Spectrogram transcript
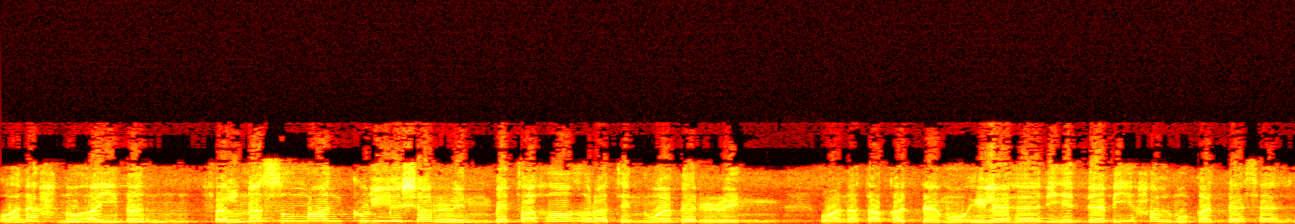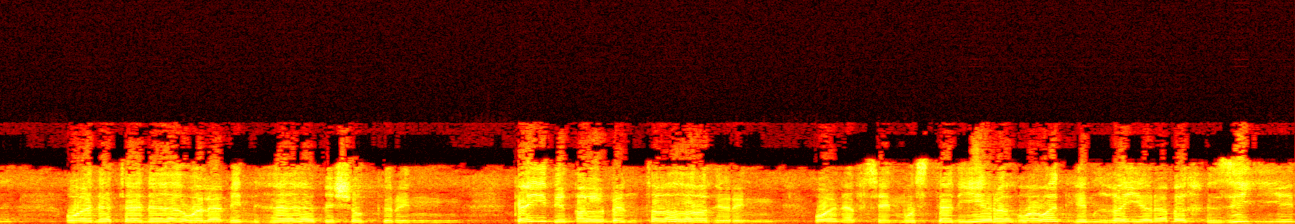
ونحن أيضا فلنصم عن كل شر بطهارة وبر. ونتقدم إلى هذه الذبيحة المقدسة ونتناول منها بشكر كي بقلب طاهر ونفس مستنيرة ووجه غير مخزي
